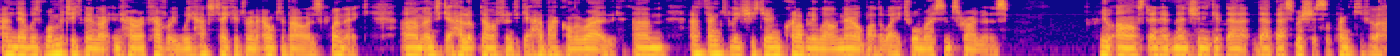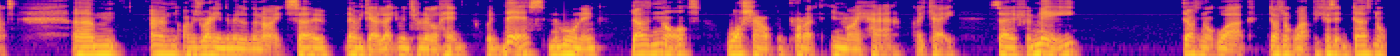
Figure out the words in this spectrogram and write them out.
and there was one particular night in her recovery we had to take her to an out of hours clinic um, and to get her looked after and to get her back on the road. Um, and thankfully, she's doing incredibly well now, by the way, to all my subscribers who asked and had mentioned and give their, their best wishes. So thank you for that. Um, and I was ready in the middle of the night. So there we go, let you into a little hint. With this in the morning does not wash out the product in my hair. Okay. So for me, does not work. Does not work because it does not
